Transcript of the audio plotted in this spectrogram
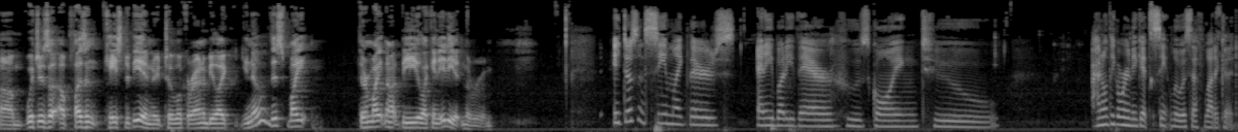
um, which is a, a pleasant case to be in to look around and be like, you know, this might there might not be like an idiot in the room it doesn't seem like there's anybody there who's going to. I don't think we're going to get St. Louis Athletica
